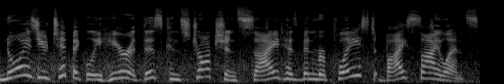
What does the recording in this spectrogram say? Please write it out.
Noise you typically hear at this construction site has been replaced by silence.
